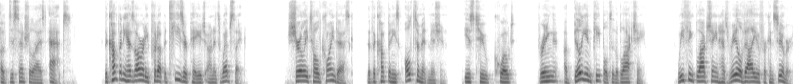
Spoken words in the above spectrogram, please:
of decentralized apps. The company has already put up a teaser page on its website. Shirley told Coindesk that the company's ultimate mission is to, quote, bring a billion people to the blockchain. We think blockchain has real value for consumers,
